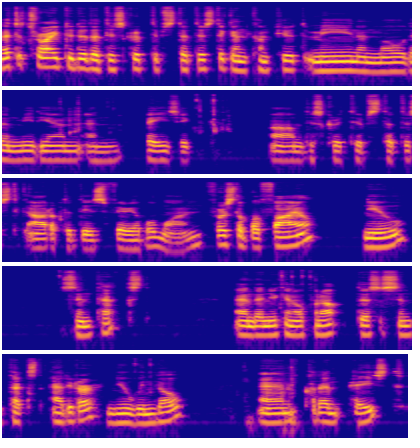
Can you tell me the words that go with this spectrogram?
let's try to do the descriptive statistic and compute mean and mode and median and basic um, descriptive statistic out of the, this variable one. First of all, file, new, syntax, and then you can open up this syntax editor, new window, and cut and paste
